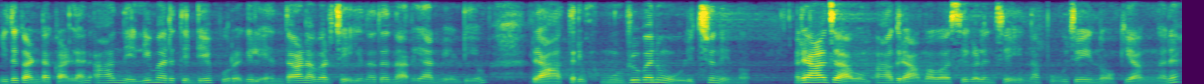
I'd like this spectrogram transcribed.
ഇത് കണ്ട കള്ളൻ ആ നെല്ലിമരത്തിന്റെ പുറകിൽ എന്താണ് അവർ ചെയ്യുന്നതെന്നറിയാൻ വേണ്ടിയും രാത്രി മുഴുവനും ഒളിച്ചു നിന്നു. രാജാവും ആ ഗ്രാമവാസികളും ചെയ്യുന്ന പൂജയും നോക്കി അങ്ങനെ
